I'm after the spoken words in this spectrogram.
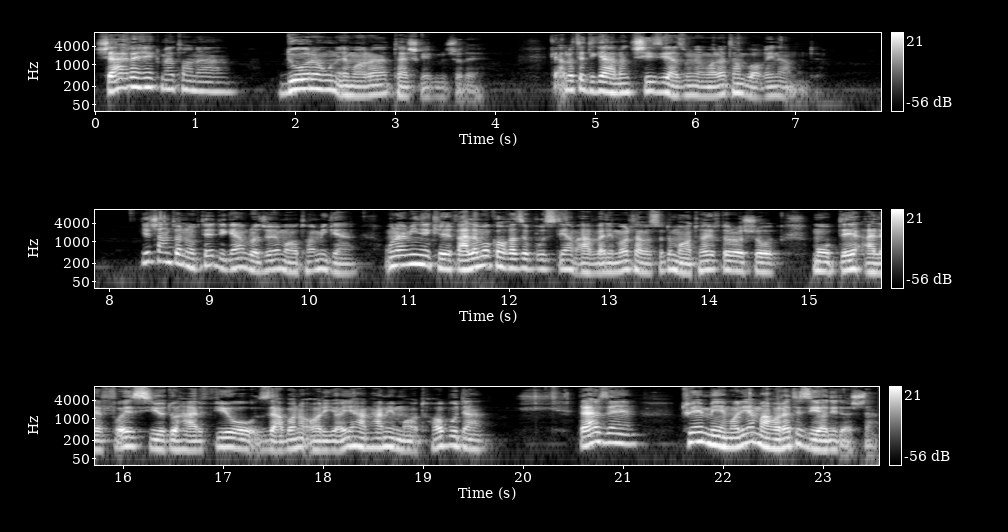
شهر حکمتانم دور اون امارت تشکیل شده که البته دیگه الان چیزی از اون امارت هم باقی نمونده. یه چند تا نکته دیگه هم راجع به ها میگن اونم اینه که قلم و کاغذ پوستی هم اولین بار توسط مادها اختراع شد. مبدع الفبای 32 حرفی و زبان آریایی هم همین مادها بودن. در ضمن توی معماری هم مهارت زیادی داشتن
